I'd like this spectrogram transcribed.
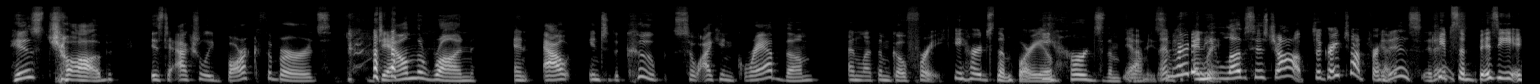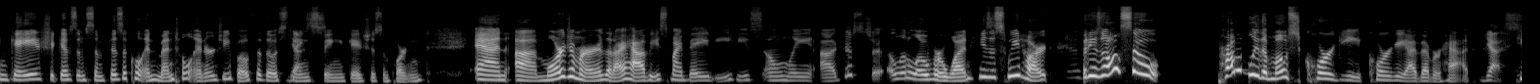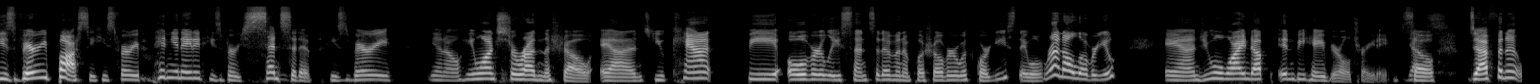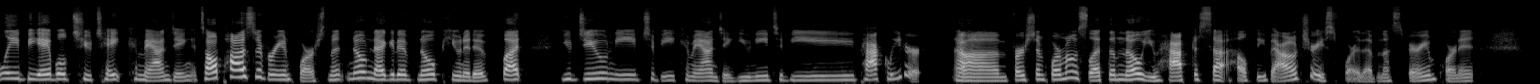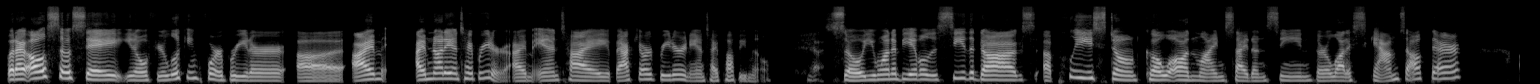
His job is to actually bark the birds down the run and out into the coop, so I can grab them and let them go free. he herds them for you. He herds them for Yeah, me, and he- herding and he loves his job. it's a great job for It him. is. It keeps is. them busy engaged. It gives them some physical and mental energy. Both of those things Yes. being engaged is important. And uh mortimer that i have he's my baby. He's only uh just a little over one. He's a sweetheart but he's also probably the most corgi corgi i've ever had. Yes. he's very bossy. He's very opinionated. He's very sensitive. He's very you know he wants to run the show and you can't be overly sensitive and a pushover with corgis they will run all over you and you will wind up in behavioral training. So definitely be able to take commanding. It's all positive reinforcement no negative no punitive but you do need to be commanding. You need to be pack leader. Yep. um first and foremost let them know you have to set healthy boundaries for them. That's very important but i also say you know if you're looking for a breeder uh i'm i'm not anti-breeder i'm anti backyard breeder and anti puppy mill yes. so you want to be able to see the dogs. Uh, please don't go online sight unseen. There are a lot of scams out there.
